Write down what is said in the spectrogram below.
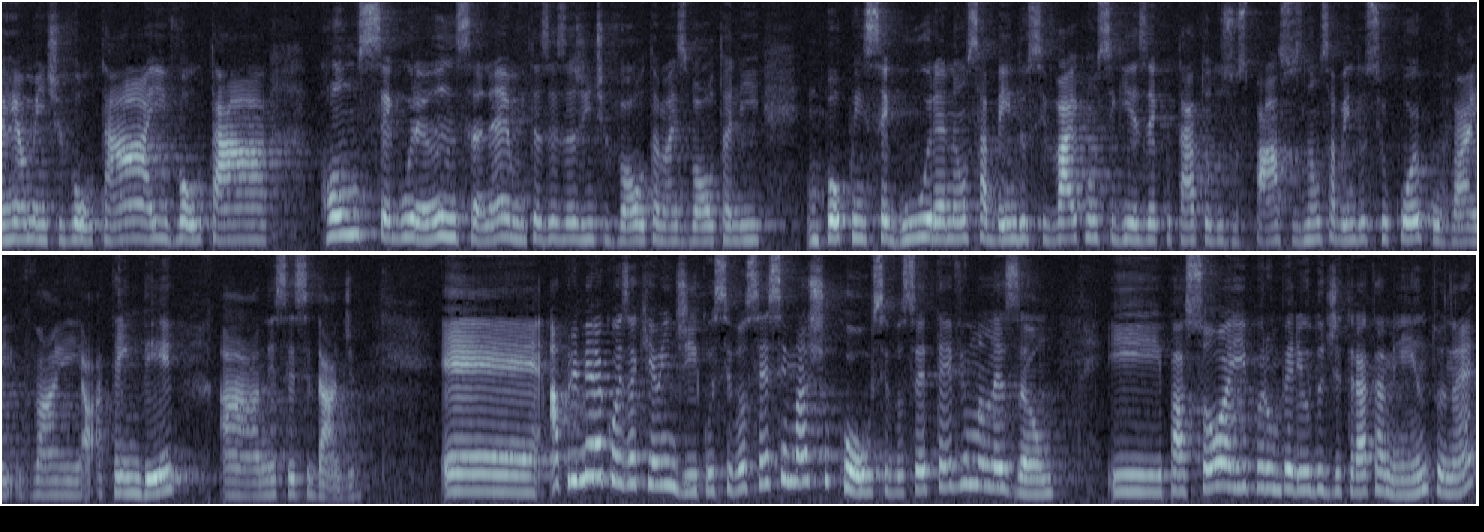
realmente voltar e voltar com segurança, né? Muitas vezes a gente volta, mas volta ali um pouco insegura, não sabendo se vai conseguir executar todos os passos, não sabendo se o corpo vai, vai atender a necessidade. É, a primeira coisa que eu indico, se você se machucou, se você teve uma lesão e passou aí por um período de tratamento, né?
